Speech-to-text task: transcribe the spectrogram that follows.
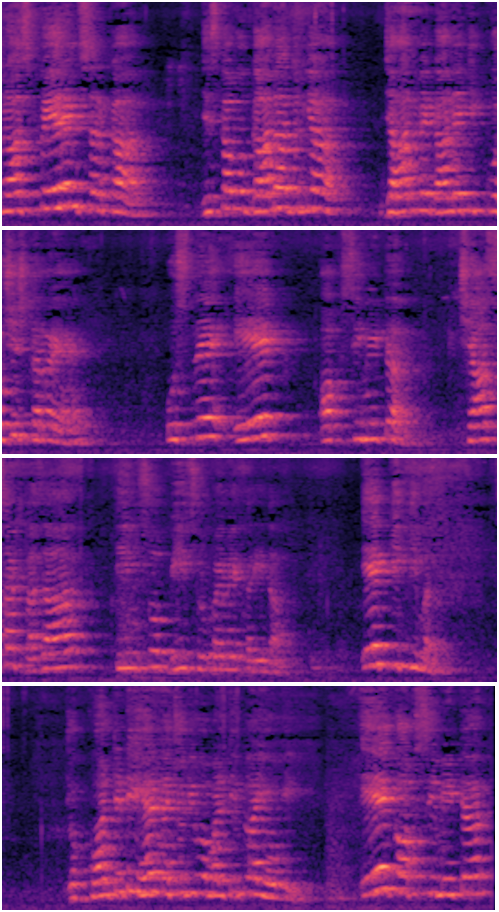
ट्रांसपेरेंट सरकार, जिसका वो गाना दुनिया जहान में गाने की कोशिश कर रहे हैं, उसने एक ऑक्सीमीटर छियासठ हज़ार तीन सौ बीस रुपए में खरीदा। एक की कीमत। जो क्वांटिटी है नेचुरली वो मल्टीप्लाई होगी। एक ऑक्सीमीटर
